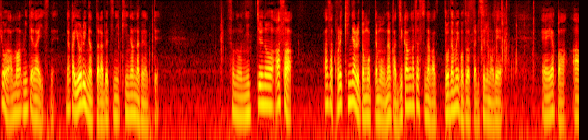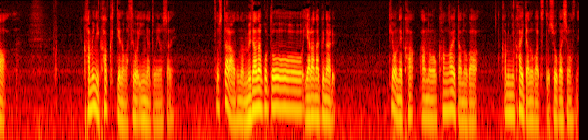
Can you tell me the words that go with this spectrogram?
今日はあんま見てないですね。なんか夜になったら別に気にならなくなってその日中の朝朝これ気になると思ってもなんか時間が経つとなんかどうでもいいことだったりするので、えー、やっぱあ紙に書くっていうのがすごいいいなと思いましたね。そしたらその無駄なことをやらなくなる。今日ねかあの考えたのが紙に書いたのがちょっと紹介しますね。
